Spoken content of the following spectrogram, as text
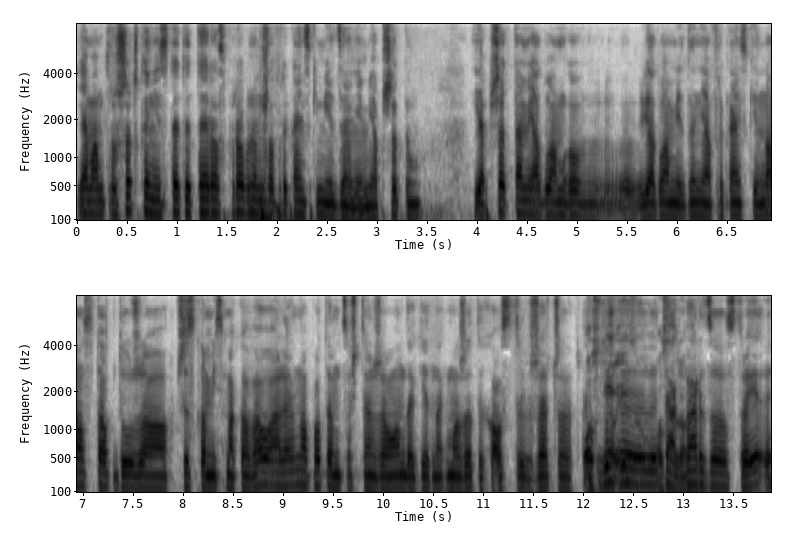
ja mam troszeczkę niestety teraz problem z afrykańskim jedzeniem. Ja przedtem ja przedtem jadłam go, jadłam jedzenie afrykańskie non-stop, dużo, wszystko mi smakowało, ale no potem coś ten żołądek jednak może tych ostrych rzeczy. Ostro jedzą, y, ostro. Tak, bardzo ostro. je-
